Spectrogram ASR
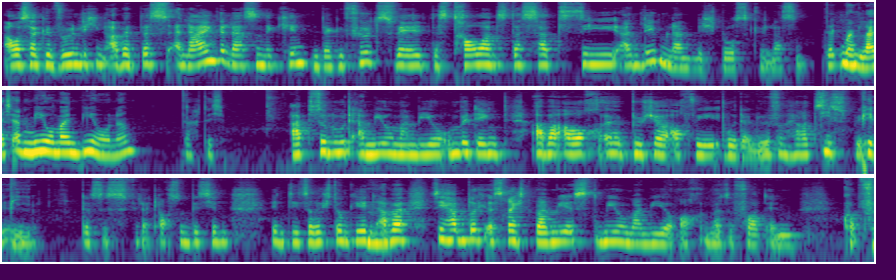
außergewöhnlichen, aber das alleingelassene Kind in der Gefühlswelt des Trauerns, das hat sie ein Leben lang nicht losgelassen. Denkt man gleich an Mio, mein Mio, ne? Dachte ich. Absolut, Amio, Mamio unbedingt, aber auch äh, Bücher, auch wie Brüder Löwenherz. Die Pippi dass es vielleicht auch so ein bisschen in diese Richtung geht. Mhm. Aber Sie haben durchaus recht, bei mir ist Mio Mio auch immer sofort im Kopf.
